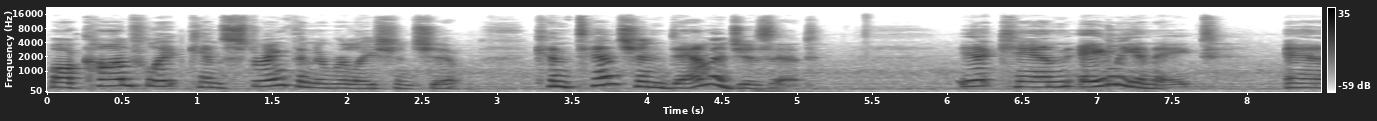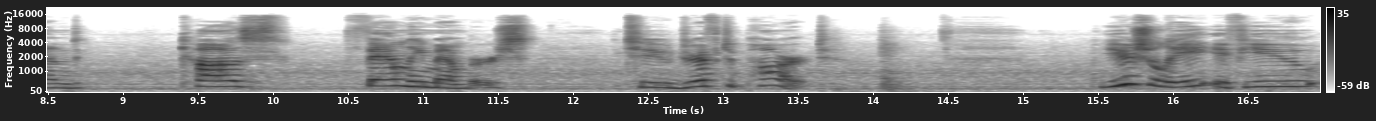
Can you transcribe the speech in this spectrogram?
While conflict can strengthen a relationship, contention damages it. It can alienate and cause family members to drift apart. Usually, if you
